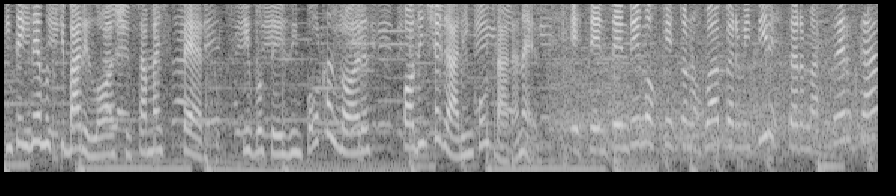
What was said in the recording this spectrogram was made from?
Entendemos que Bariloche está mais perto e vocês, em poucas horas, podem chegar e encontrar a neve. Entendemos que esto nos va a permitir estar más cerca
